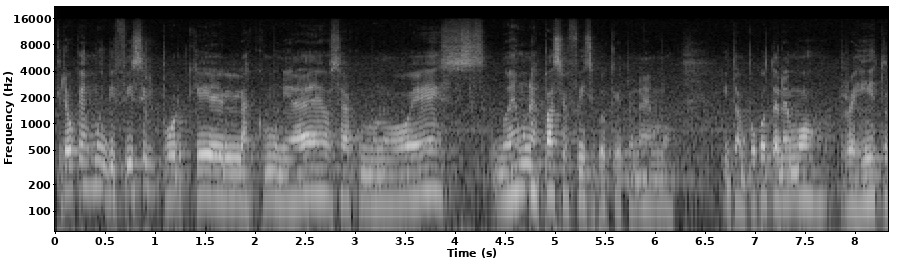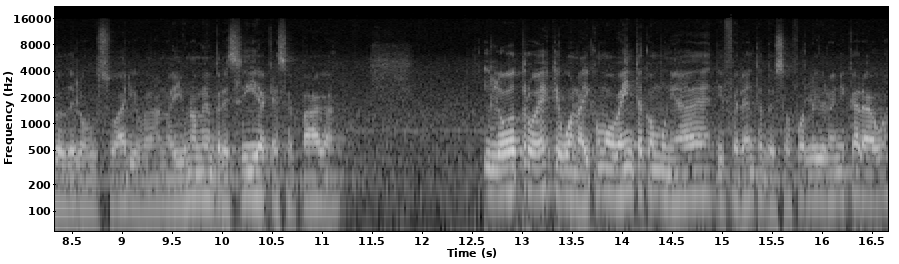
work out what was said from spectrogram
Creo que es muy difícil porque las comunidades, o sea, como no es, no es un espacio físico que tenemos y tampoco tenemos registros de los usuarios, no hay una membresía que se paga. Y lo otro es que, bueno, hay como 20 comunidades diferentes de software libre en Nicaragua,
